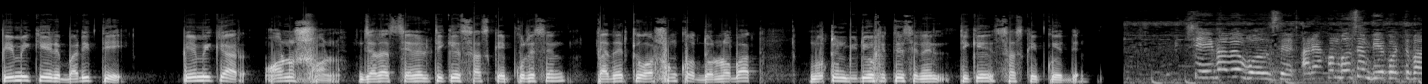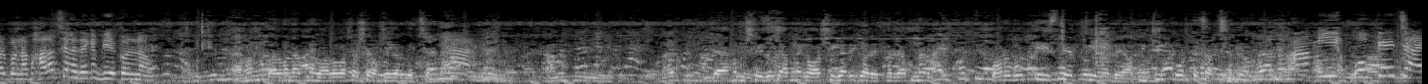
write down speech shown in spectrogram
প্রেমিকের বাড়িতে প্রেমিকার অনশন। যারা চ্যানেলটিকে সাবস্ক্রাইব করেছেন তাদেরকে অসংখ্য ধন্যবাদ। নতুন ভিডিও পেতে চ্যানেলটিকে সাবস্ক্রাইব করে দিন। সে এইভাবে বলছে আর এখন বলছে আমি বিয়ে করতে পারব না। ভালো ছেলে দেখে বিয়ে করে নাও। এখন তার মানে আপনি ভালোবাসা সে অস্বীকার করছেন হ্যাঁ। এখন সে যদি আপনাকে অস্বীকারই করে তাহলে আপনার পরবর্তী স্টেপ কি হবে? আপনি কি করতে চাচ্ছেন? আমি ওকেই চাই।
